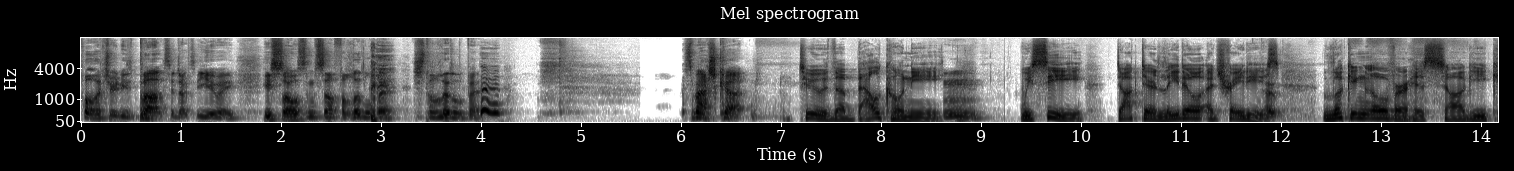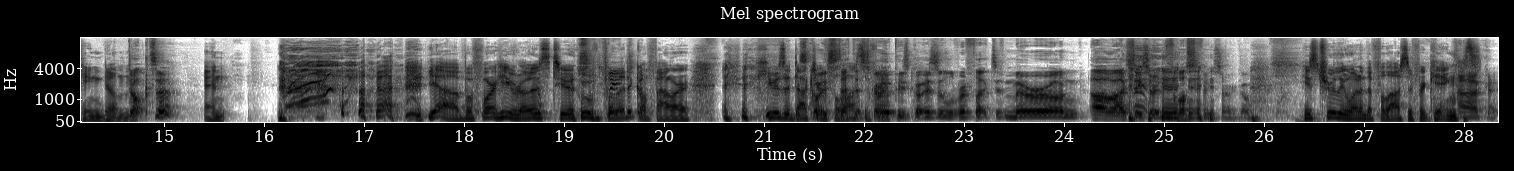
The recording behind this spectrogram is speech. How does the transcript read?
Paul Atreides barks at Dr. Yueh. He soils himself a little bit, just a little bit. Smash cut. to the balcony. We see Dr. Leto Atreides Nope. looking over his soggy kingdom. Doctor? and yeah, before he rose to political power, he was a He's doctor got his stethoscope, he's got his little reflective mirror on. Oh, I see, sorry, philosophy, sorry, go on. He's truly one of the philosopher kings. Ah, okay.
